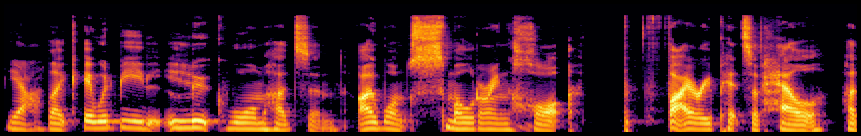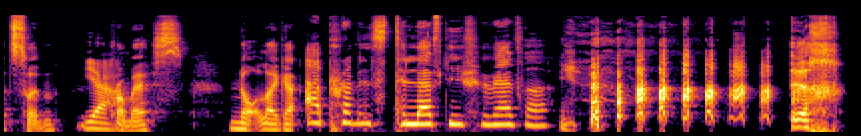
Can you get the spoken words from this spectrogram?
Yeah. Like it would be lukewarm Hudson. I want smoldering hot fiery pits of hell Hudson. Yeah. Promise. Not like a I promise to love you forever. Ugh.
